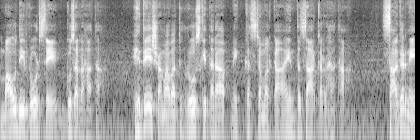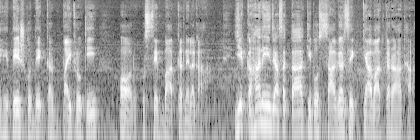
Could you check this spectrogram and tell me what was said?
माउदी रोड से गुजर रहा था। हितेश रामावत रोज की तरह अपने कस्टमर का इंतज़ार कर रहा था। सागर ने हितेश को देखकर बाइक रोकी और उससे बात करने लगा। यह कहा नहीं जा सकता कि वो सागर से क्या बात कर रहा था,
